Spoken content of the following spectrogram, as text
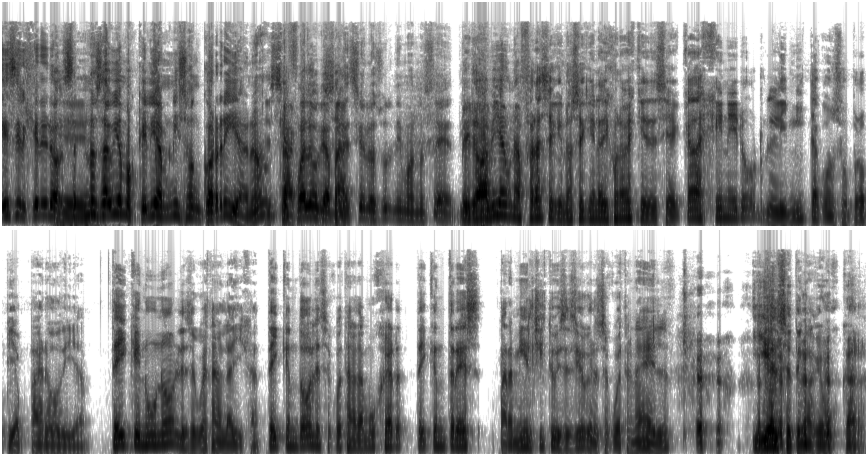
Es el género. Eh, no sabíamos que Liam Neeson corría, ¿no? que Exacto, fue algo que exacto. apareció en los últimos, no sé. 10 Pero años. había una frase que no sé quién la dijo una vez que decía, cada género limita con su propia parodia. Taken 1 le secuestran a la hija, Taken 2 le secuestran a la mujer, Taken 3, para mí el chiste hubiese sido que lo secuestren a él y él se tenga que buscar.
